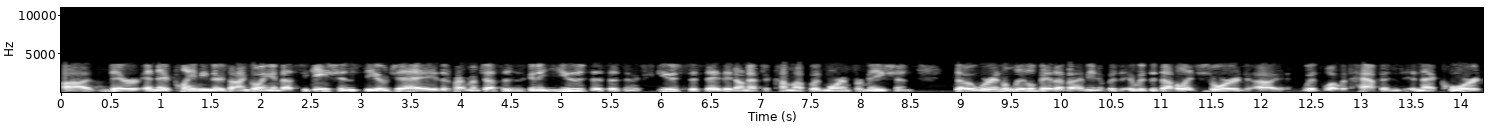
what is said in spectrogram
uh, they're and they're claiming there's ongoing investigations. DOJ, the Department of Justice, is going to use this as an excuse to say they don't have to come up with more information. So we're in a little bit of a, I mean, it was it was a double-edged sword uh, with what would happened in that court,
